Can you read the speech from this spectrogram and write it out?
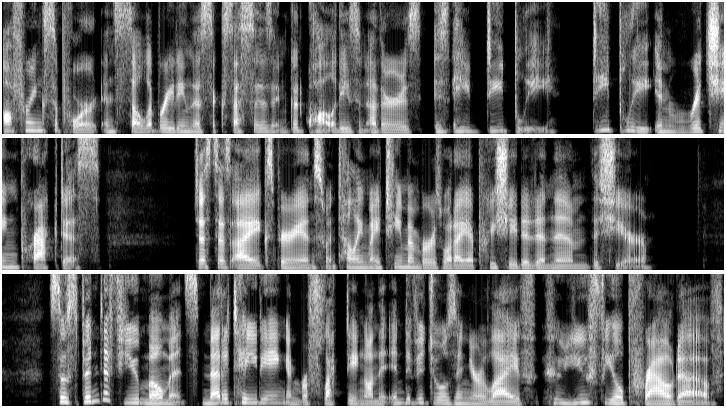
offering support and celebrating the successes and good qualities in others is a deeply, deeply enriching practice just as I experienced when telling my team members what I appreciated in them this year. So spend a few moments meditating and reflecting on the individuals in your life who you feel proud of.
